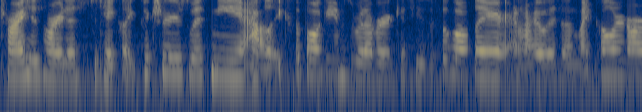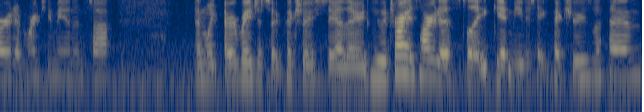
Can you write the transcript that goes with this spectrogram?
try his hardest to take like pictures with me at like football games or whatever because he's a football player and i was in like color guard and marching band and stuff and like everybody just took pictures together and he would try his hardest to like get me to take pictures with him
